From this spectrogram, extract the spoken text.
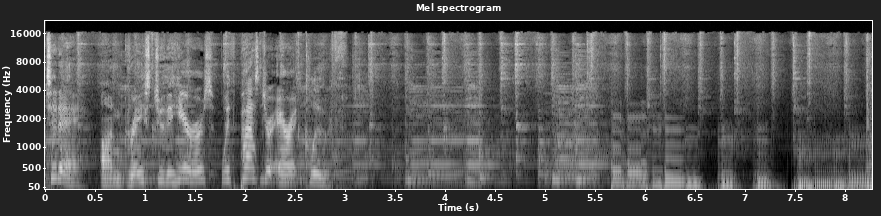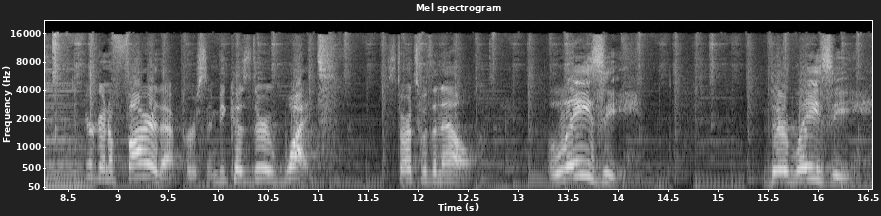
Today on Grace to the Hearers with Pastor Eric Kluth. You're going to fire that person because they're what? Starts with an L. Lazy. They're lazy.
